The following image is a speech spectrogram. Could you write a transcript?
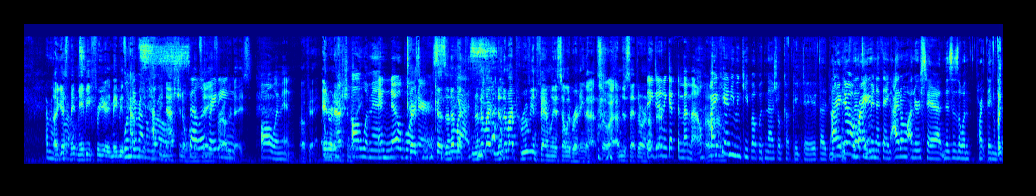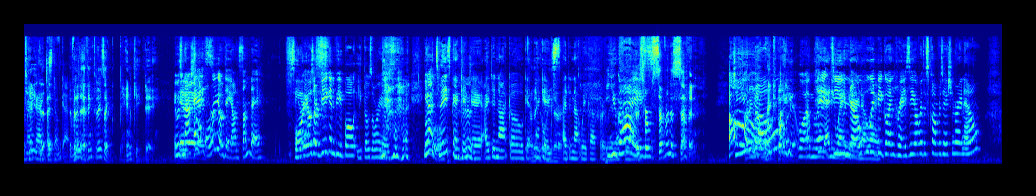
around I the guess world. may- maybe for you, maybe it's Women happy, around the happy world. National Women's Day for other Celebrating days. all women Okay, internationally. all women and no borders. Because none of my Yes. none of my none of my Peruvian family is celebrating that, so I, I'm just saying throwing it They out there. didn't get the memo. I can't even keep up with National Cupcake Day. If that I if know, that's right? even a thing. I don't understand. This is the one part thing about But today, America I just I, don't get. if anything, I think today's like Pancake Day. It was It National is. Oreo Day on Sunday. Oreos are vegan, people. Eat those Oreos. yeah, today's Pancake Day. Mm-hmm. I did not go get I didn't go pancakes. I did not wake up early You enough for that. guys- It's from seven to seven. Oh, Do you How do you not know? wake well, I'm Okay, late anyway. do you know in who would be going crazy over this conversation right now?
